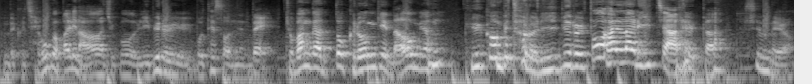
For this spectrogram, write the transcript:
근데 그 재고가 빨리 나와가지고 리뷰를 못했었는데 조만간 또 그런 게 나오면 그 컴퓨터로 리뷰를 또 할 날이 있지 않을까 싶네요.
